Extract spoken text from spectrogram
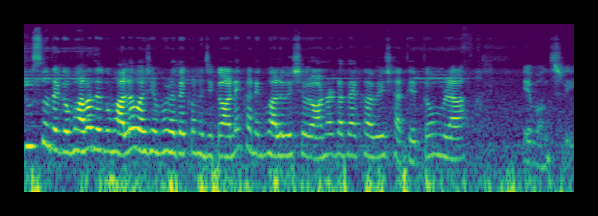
সুস্থ থেকো, ভালো থেকো, ভালোবাসে, ভরে দেখো নিজেকে অনেক অনেক ভালোবেসে অনাটা দেখাবে সাথে তোমরা এবং শ্রী।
